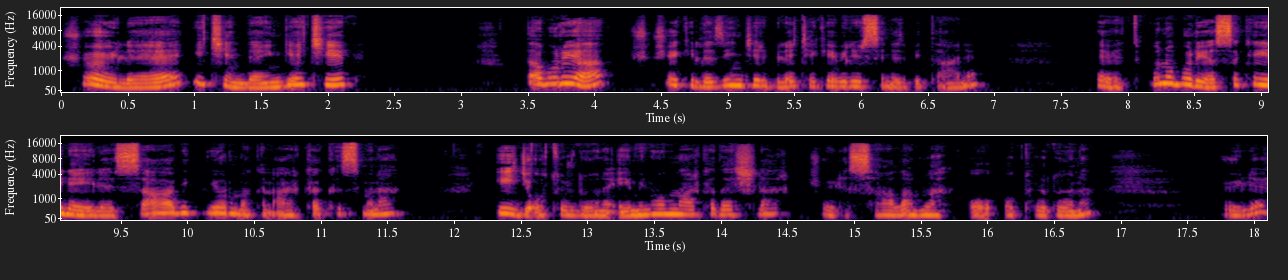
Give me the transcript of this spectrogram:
şöyle içinden geçip da buraya şu şekilde zincir bile çekebilirsiniz bir tane. Evet bunu buraya sık iğne ile sabitliyorum. Bakın arka kısmına iyice oturduğuna emin olun arkadaşlar. Şöyle sağlamla oturduğuna böyle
